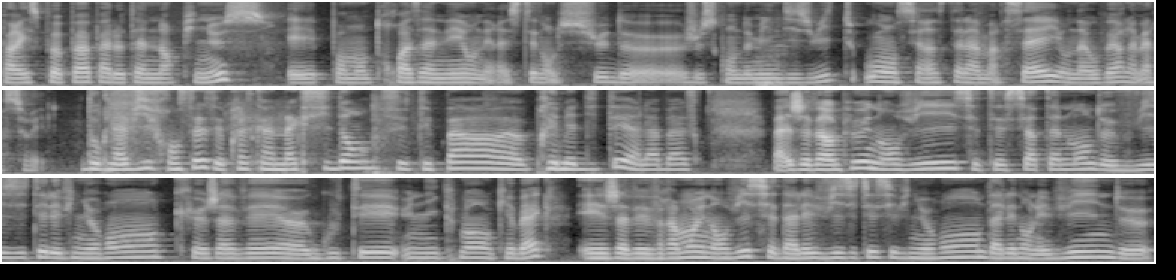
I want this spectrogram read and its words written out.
Paris Pop-Up à l'hôtel Norpinus. Et pendant trois années, on est resté dans le sud jusqu'en 2018, où on s'est installé à Marseille, on a ouvert la mercerie. Donc la vie française, c'est presque un accident. C'était pas euh, prémédité à la base. Bah, j'avais un peu une envie, c'était certainement de visiter les vignerons que j'avais euh, goûté uniquement au Québec. Et j'avais vraiment une envie, c'est d'aller visiter ces vignerons, d'aller dans les vignes, de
